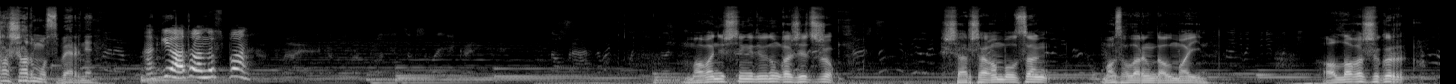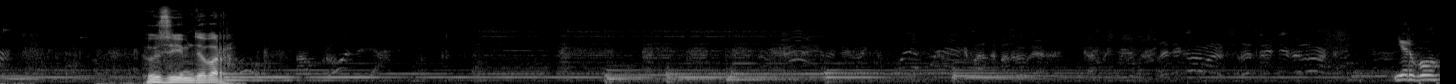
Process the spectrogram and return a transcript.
шаршадым осы бәрінен. Әке атаң ұрыспан маған ештеңе деудің қажеті жоқ. Шаршаған болсаң мазаларыңды алмайын. Аллаға шүкір өз үйімде бар. Ербол.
